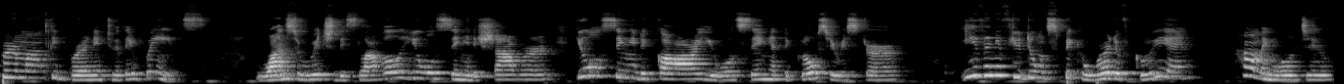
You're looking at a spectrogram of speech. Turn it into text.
permanently burn into their brains. Once you reach this level, you will sing in the shower, you will sing in the car, you will sing at the grocery store. Even if you don't speak a word of Korean, humming will do.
